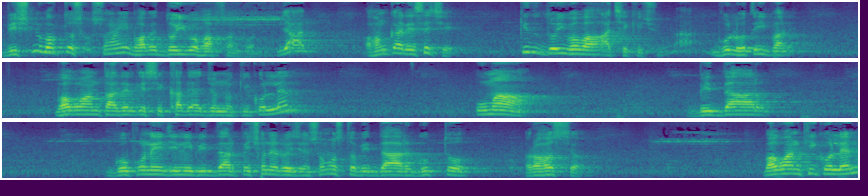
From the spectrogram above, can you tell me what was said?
বিষ্ণু ভক্ত সবসময় ভবের দৈব ভাব সম্পন্ন। যাক, অহংকার এসেছে, কিন্তু দৈব ভাব আছে কিছু। ভুল হতেই পারে। ভগবান তাদেরকে শিক্ষা দেওয়ার জন্য কি করলেন? উমা বিদ্যার গোপনে যিনি বিদ্যার পেছনে রয়েছেন, সমস্ত বিদ্যার গুপ্ত রহস্য। ভগবান কি করলেন?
